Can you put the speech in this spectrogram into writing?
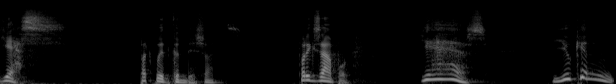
yes, but with conditions. For example, yes, you can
